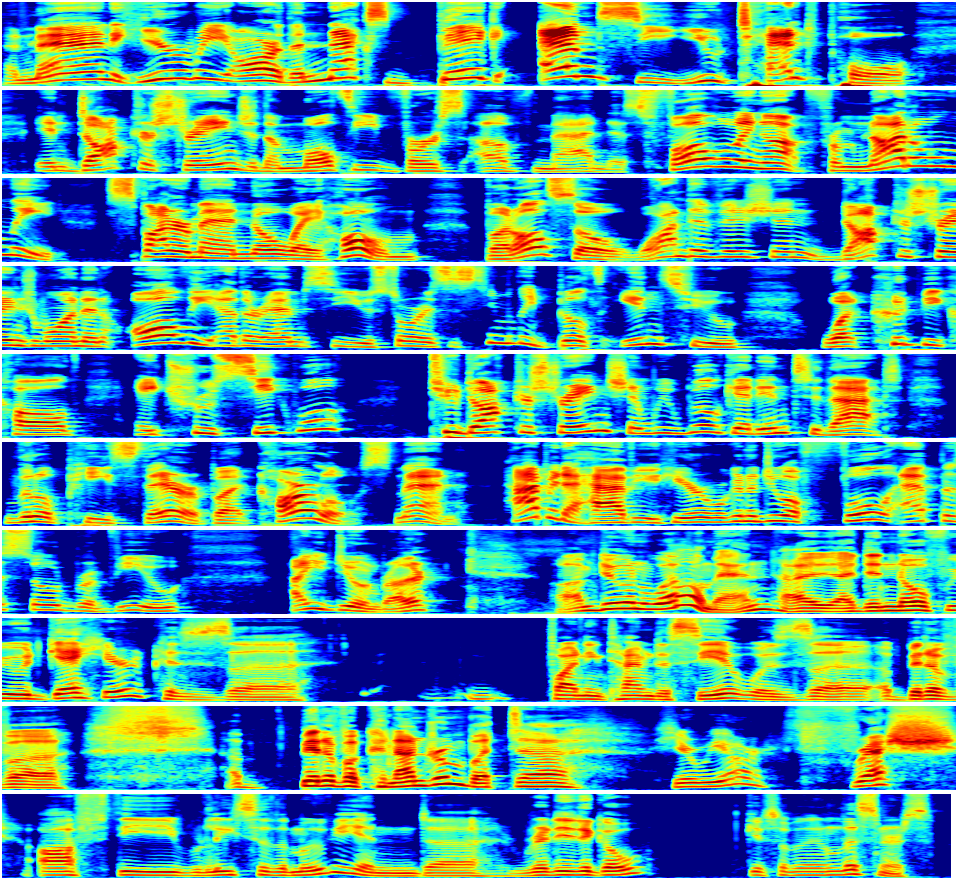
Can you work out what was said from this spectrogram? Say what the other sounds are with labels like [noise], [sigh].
And man, here we are, the next big MCU tentpole in Doctor Strange and the Multiverse of Madness, following up from not only Spider-Man No Way Home, but also WandaVision, Doctor Strange 1, and all the other MCU stories that seemingly built into what could be called a true sequel to Doctor Strange, and we will get into that little piece there. But Carlos, man, happy to have you here. We're gonna do a full episode review. How you doing, brother? I'm doing well, man. I, I didn't know if we would get here because uh, finding time to see it was uh, a bit of a a bit of a conundrum, but uh, here we are, fresh off the release of the movie and uh, ready to go. Give something to the listeners.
